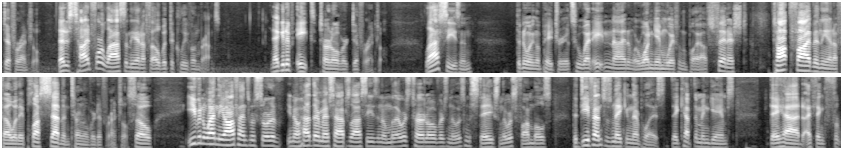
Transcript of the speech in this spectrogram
differential. That is tied for last in the NFL with the Cleveland Browns. Negative eight turnover differential. Last season, the New England Patriots, who went eight and nine and were one game away from the playoffs, finished top five in the NFL with a plus seven turnover differential. So even when the offense was sort of, you know, had their mishaps last season and there was turnovers and there was mistakes and there was fumbles, the defense was making their plays. They kept them in games. They had, I think, th-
